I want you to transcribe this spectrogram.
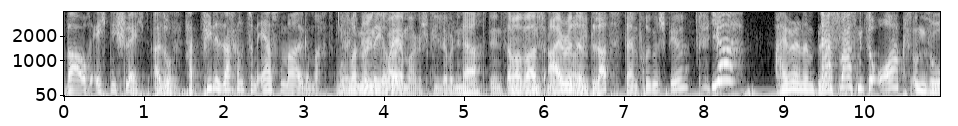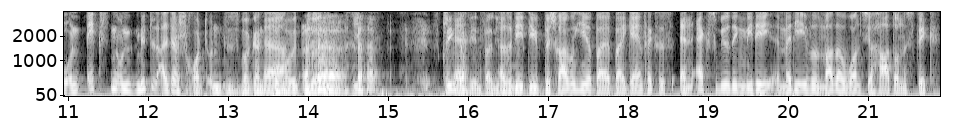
war auch echt nicht schlecht. Also hat viele Sachen zum ersten Mal gemacht. Muss Hab man ich nur den tatsächlich auch Zweier sagen. mal gespielt, aber den, Ja. den Sag mal, war es Iron and. Blood, dein Prügelspiel? Ja, Iron and Blood. das war's mit so Orks und so und Äxten und Mittelalterschrott und das war ganz Ja. Das klingt Äh, auf jeden Fall nicht Also gut. die, die Beschreibung hier bei, bei GameFAQs ist An axe-wielding medi medieval mother wants your heart on a stick.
